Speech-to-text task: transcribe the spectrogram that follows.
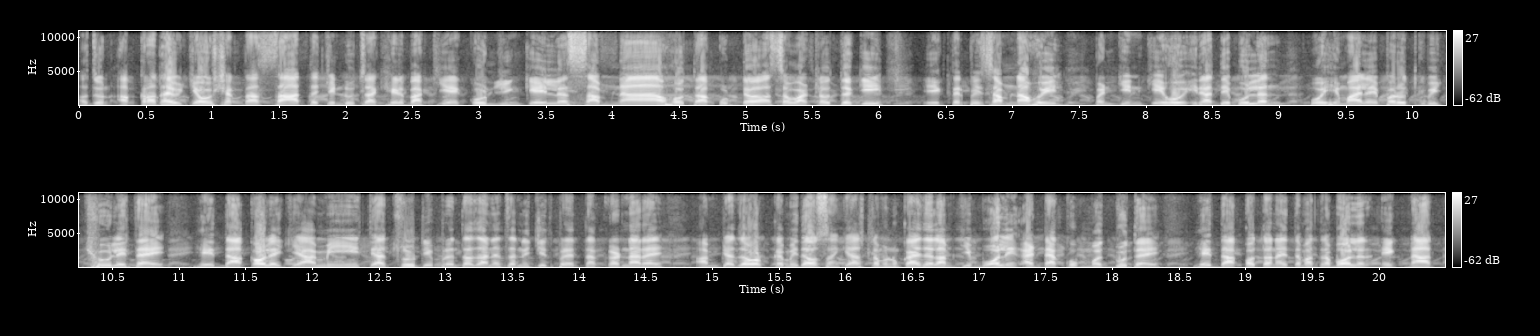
अजून अकरा धावीची आवश्यकता सात चेंडूचा खेळ बाकी आहे. कोण जिंकेल सामना होता कुठं असं वाटलं होतं की एकतर्फी सामना होईल. पण जिंके हो इरादे बुलंद व हिमालय पर्वत की छू लेत आहे. हे दाखवलंय की आम्ही त्या चोटीपर्यंत जाण्याचा निश्चित प्रयत्न करणार आहे. आमच्या जवळ कमी धावसंख्या असल्या म्हणून काय झालं? आमची बॉलिंग अटॅक खूप मजबूत आहे. हे दाखवताना इथं मात्र बॉलर एकनाथ.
